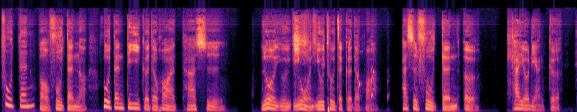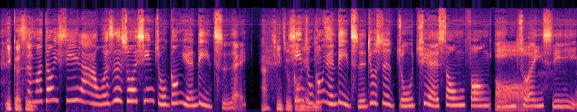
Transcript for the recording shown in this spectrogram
副灯，哦，副灯哦，副灯第一个的话，它是如果有以我们 YouTube 这个的话，它是副灯二，它有两个，一个是什么东西啦？我是说新竹公园丽池哎、啊，新竹新竹公园地池就是竹雀松风迎春溪，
